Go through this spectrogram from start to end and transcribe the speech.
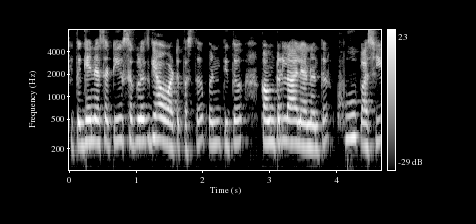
तिथं घेण्यासाठी सगळंच घ्यावं वाटत असतं. पण तिथं काउंटरला आल्यानंतर खूप अशी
